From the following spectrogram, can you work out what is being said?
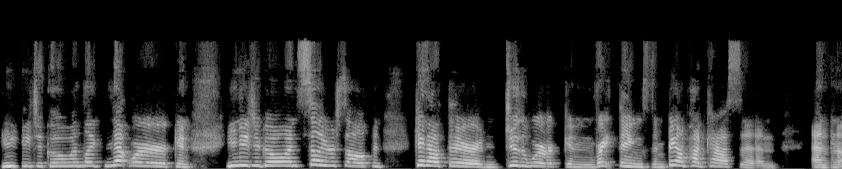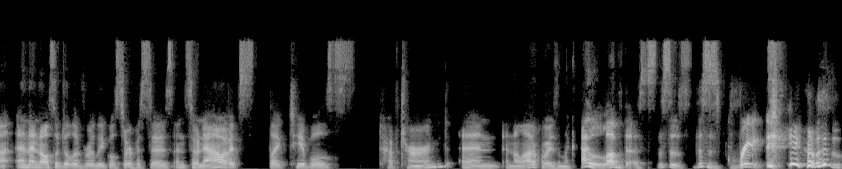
you need to go and like network and you need to go and sell yourself and get out there and do the work and write things and be on podcasts and and uh, and then also deliver legal services. And so now it's like tables have turned and in a lot of ways i'm like i love this. This is this is great. You know this is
